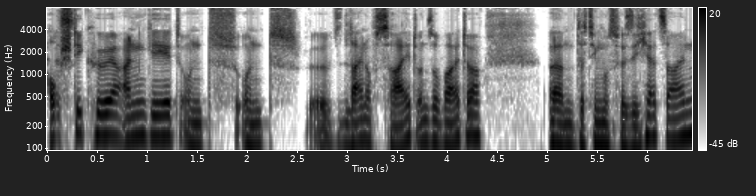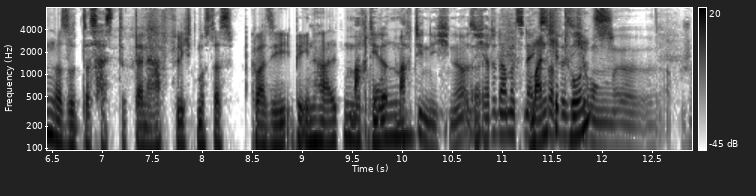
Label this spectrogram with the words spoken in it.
Aufstieghöhe angeht und und äh, Line of Sight und so weiter. Ähm, das Ding muss versichert sein. Also das heißt, deine Haftpflicht muss das quasi beinhalten. Macht die, macht die nicht, ne? Also ich hatte damals eine Manche extra Versicherung tun's. äh.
